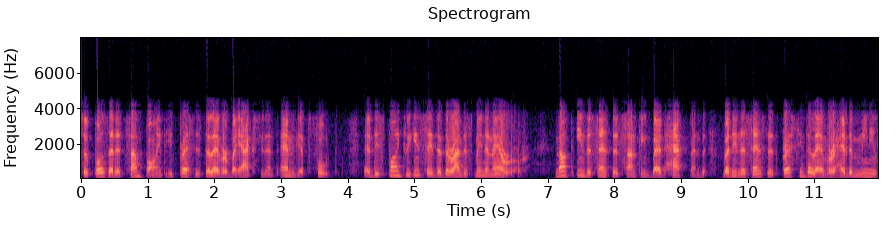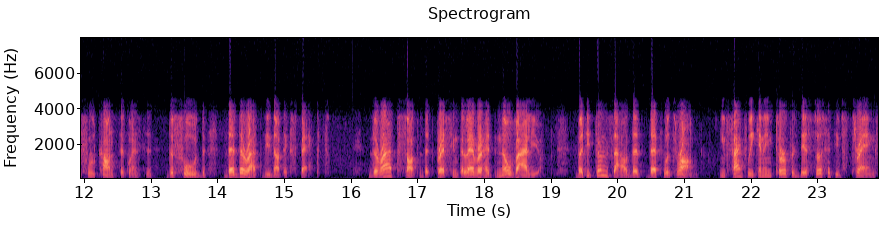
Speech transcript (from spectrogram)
Suppose that at some point it presses the lever by accident and gets food. At this point, we can say that the rat has made an error, not in the sense that something bad happened, but in the sense that pressing the lever had a meaningful consequence, the food, that the rat did not expect. The rat thought that pressing the lever had no value, but it turns out that that was wrong. In fact, we can interpret the associative strength,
